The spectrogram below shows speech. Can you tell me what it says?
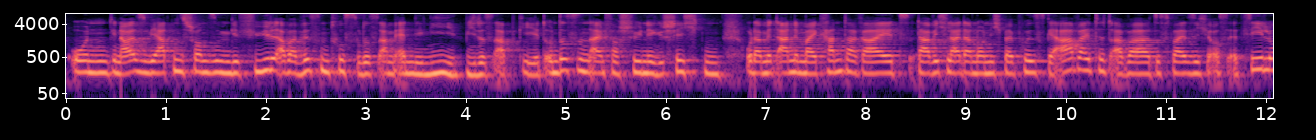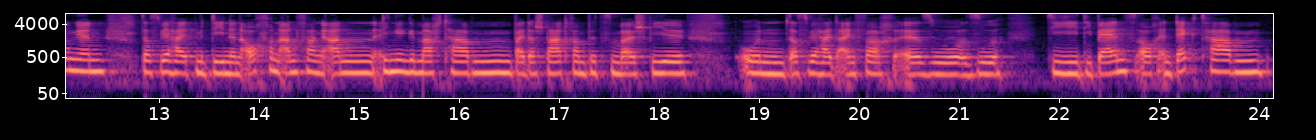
Und genau, also wir hatten schon so ein Gefühl, aber wissen tust du das am Ende nie, wie das abgeht. Und das sind einfach schöne Geschichten. Oder mit Annemai Kantereit, da habe ich leider noch nicht bei Puls gearbeitet, aber das weiß ich aus Erzählungen, dass wir halt mit denen auch von Anfang an Dinge gemacht haben, bei der Startrampe zum Beispiel. Und dass wir halt einfach äh, so, so die, die Bands auch entdeckt haben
